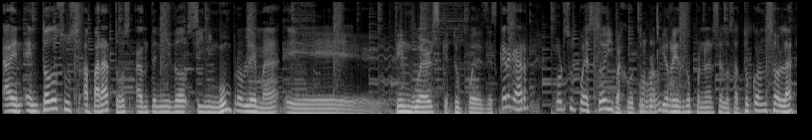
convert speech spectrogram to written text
en, todos sus aparatos han tenido sin ningún problema eh, firmwares que tú puedes descargar, por supuesto, y bajo tu propio riesgo ponérselos a tu consola.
